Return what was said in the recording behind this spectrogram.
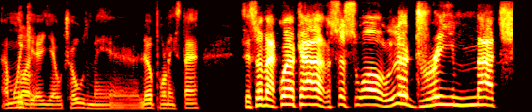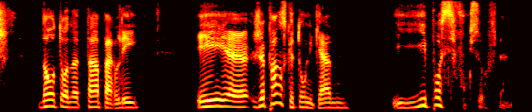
À moins ouais. qu'il y ait autre chose, mais euh, là, pour l'instant, c'est ça vers quoi, car ce soir, le Dream Match dont on a tant parlé. Et euh, je pense que Tony Khan, il n'est pas si fou que ça, finalement.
